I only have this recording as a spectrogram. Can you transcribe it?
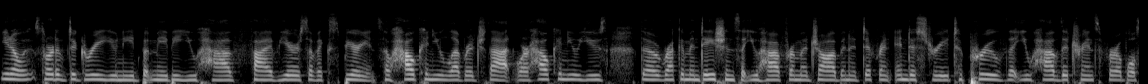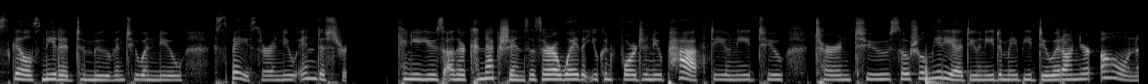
you know, sort of degree you need, but maybe you have five years of experience. So, how can you leverage that? Or how can you use the recommendations that you have from a job in a different industry to prove that you have the transferable skills needed to move into a new space or a new industry? Can you use other connections? Is there a way that you can forge a new path? Do you need to turn to social media? Do you need to maybe do it on your own?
